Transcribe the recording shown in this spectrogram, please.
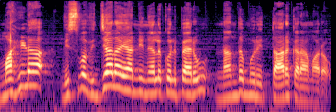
మహిళా విశ్వవిద్యాలయాన్ని నెలకొల్పారు నందమూరి తారక రామారావు.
